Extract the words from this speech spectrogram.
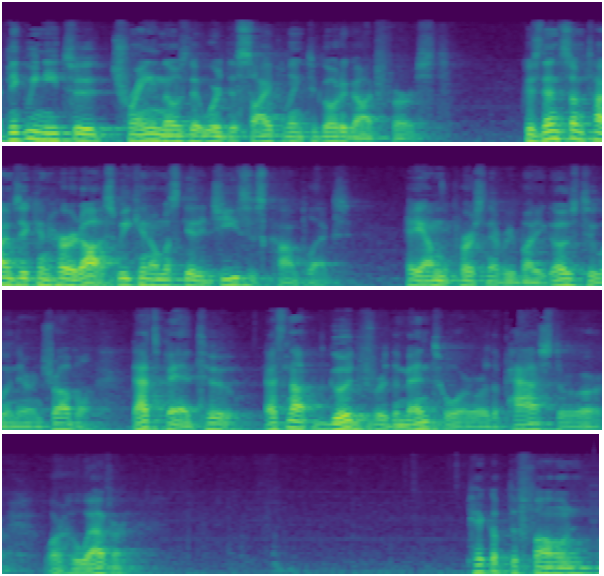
I think we need to train those that we're discipling to go to God first. Because then sometimes it can hurt us. We can almost get a Jesus complex. Hey, I'm the person everybody goes to when they're in trouble. That's bad too. That's not good for the mentor or the pastor or, or whoever pick up the phone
